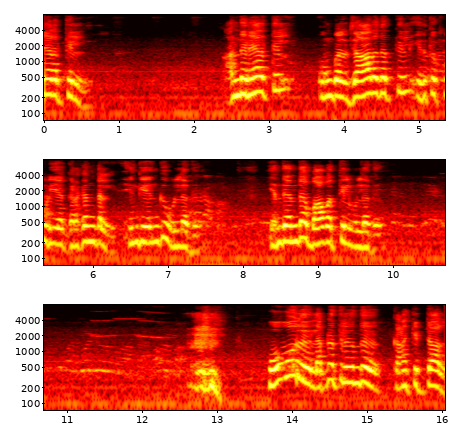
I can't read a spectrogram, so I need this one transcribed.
நேரத்தில் அந்த நேரத்தில் உங்கள் ஜாதகத்தில் இருக்கக்கூடிய கிரகங்கள் எங்கு எங்கு உள்ளது? எந்தெந்த பாவத்தில் உள்ளது? ஒவ்வொரு லக்னத்திலிருந்து கணக்கிட்டால்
